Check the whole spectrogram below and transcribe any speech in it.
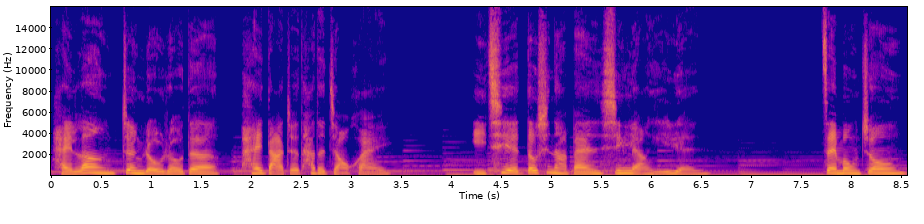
海浪正柔柔的拍打着她的脚踝，一切都是那般心凉宜人。在梦中，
